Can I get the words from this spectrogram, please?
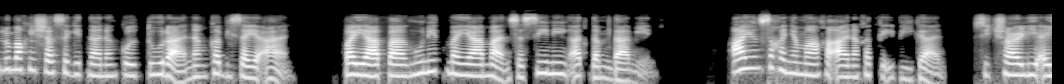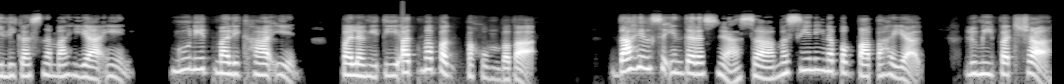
Lumaki siya sa gitna ng kultura ng kabisayaan. Payapa ngunit mayaman sa sining at damdamin. Ayon sa kanyang mga kaanak at kaibigan, si Charlie ay likas na mahiyain, ngunit malikhain, palangiti at mapagpakumbaba. Dahil sa interes niya sa masining na pagpapahayag, lumipat siya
